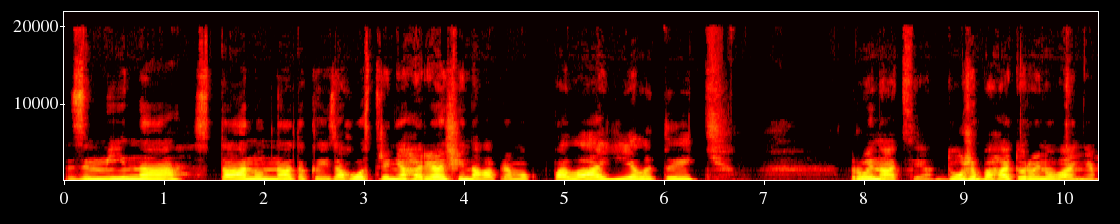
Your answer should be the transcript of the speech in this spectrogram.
Зміна стану на такий загострення гарячий напрямок. Палає, летить руйнація. Дуже багато руйнування.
